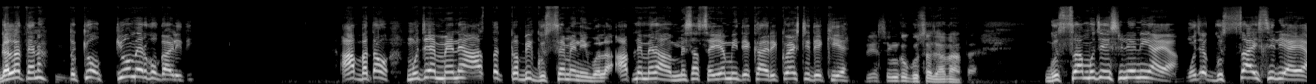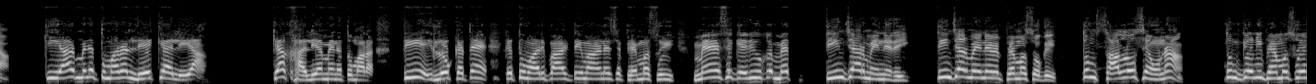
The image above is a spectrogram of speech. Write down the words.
गलत है ना? तो क्यों क्यों मेरे को गाड़ी दी? आप बताओ मुझे मैंने आज तक कभी गुस्से में नहीं बोला। आपने मेरा हमेशा संयम ही देखा है रिक्वेस्ट ही देखी है। प्रिया सिंह को गुस्सा ज़्यादा आता है। गुस्सा मुझे इसलिए नहीं आया मुझे गुस्सा इसीलिए आया कि यार मैंने तुम्हारा ले क्या लिया? क्या खा लिया मैंने तुम्हारा? ती लोग कहते हैं कि तुम्हारी पार्टी मारने से फ़ेमस हुई। मैं ऐसे कह रही हूँ कि मैं तीन चार महीने रही तीन चार महीने में फ़ेमस हो गई। तुम सालों से हो ना? तुम क्यों नहीं फ़ेमस हुए?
